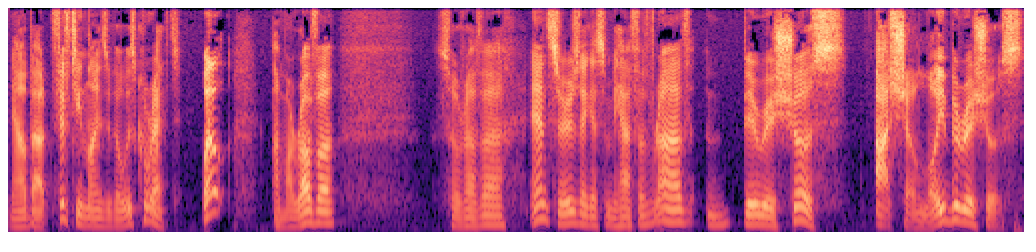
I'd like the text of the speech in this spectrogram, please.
now about 15 lines ago, is correct. Well, Amarava. So Rava answers, I guess on behalf of Rav, Birishus, ah, Ashaloi Birishus,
